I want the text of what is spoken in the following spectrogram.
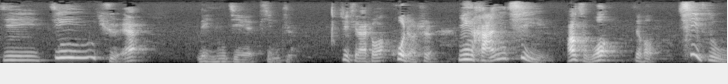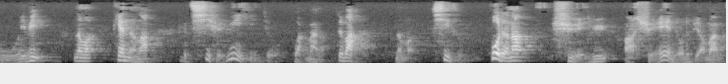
机精血凝结停滞。具体来说，或者是因寒气而阻，最后。气阻为病，那么天冷了，这个气血运行就缓慢了，对吧？那么气阻，或者呢血瘀啊，血也流的比较慢了。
